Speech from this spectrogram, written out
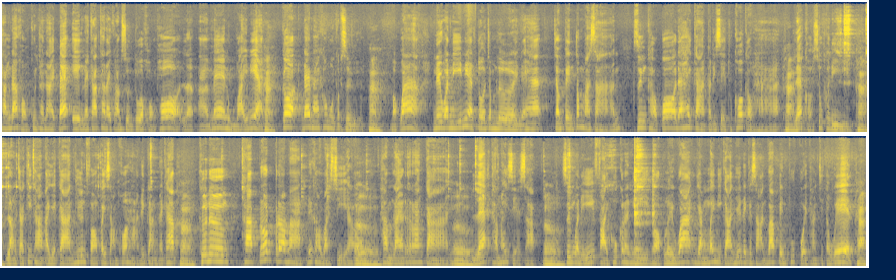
ทางด้านของคุณทนายแป๊ะเองนะครับทนายความส่วนตัวของพ่อและอ่าแม่หนุ่มไว้เนี่ยฮะก็ได้มาให้ข้อมูลกับสื่อ ฮะ บอกว่าในวันนี้เนี่ยตัวจำเลยนะฮะจำเป็นต้องมาศาล ซึ่งเขาก็ได้ให้การปฏิเสธทุกข้อกล่าวหา ครับและขอสู้คดี ครับหลังจากที่ทางอายการยื่นฟ้องไป 3 ข้อหาด้วยกันนะครับ ครับคือหนึ่งขับรถประมาทด้วยความหวาดเสียวเออทำร้ายร่างกาย เออและทำให้เสียทรัพย์ เออซึ่งวันนี้ฝ่ายคู่กรณีบอกเลยว่ายังไม่มีการยื่นเอกสารว่าเป็นผู้ป่วยทางจิตเวชครับ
